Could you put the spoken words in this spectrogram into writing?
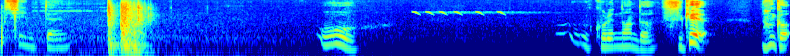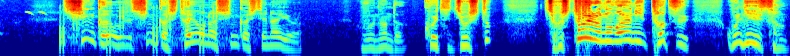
な？進展。おお。これなんだ？すげえ。なんか進化進化したような進化してないような。おおなんだ？こいつ女子と女子トイレの前に立つお兄さん。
